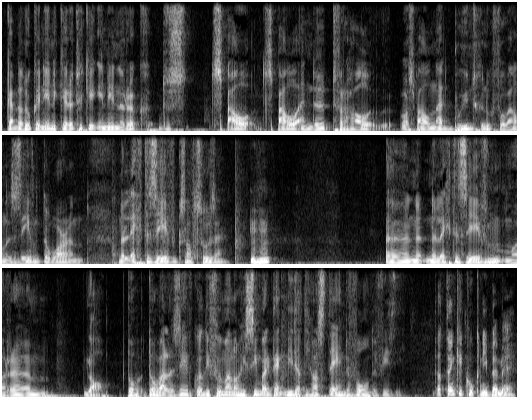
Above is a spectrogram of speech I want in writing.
Ik heb dat ook in één keer uitgekeken, in één ruk. Dus het spel, het spel en de, het verhaal was wel net boeiend genoeg voor wel een 7 te worden. Een lichte 7, ik zal het zo zeggen. Mhm. Eh, een, een lichte 7, maar ehm, ja, toch, toch wel een 7. Ik wil die film wel nog eens zien, maar ik denk niet dat die gaat stijgen de volgende visie. Dat denk ik ook niet bij mij.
